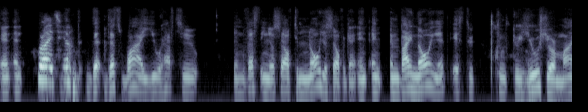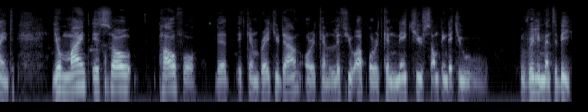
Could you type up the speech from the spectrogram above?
And and right yeah. th- th- that's why you have to invest in yourself to know yourself again. And, and and by knowing it is to to to use your mind. Your mind is so powerful that it can break you down or it can lift you up or it can make you something that you really meant to be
